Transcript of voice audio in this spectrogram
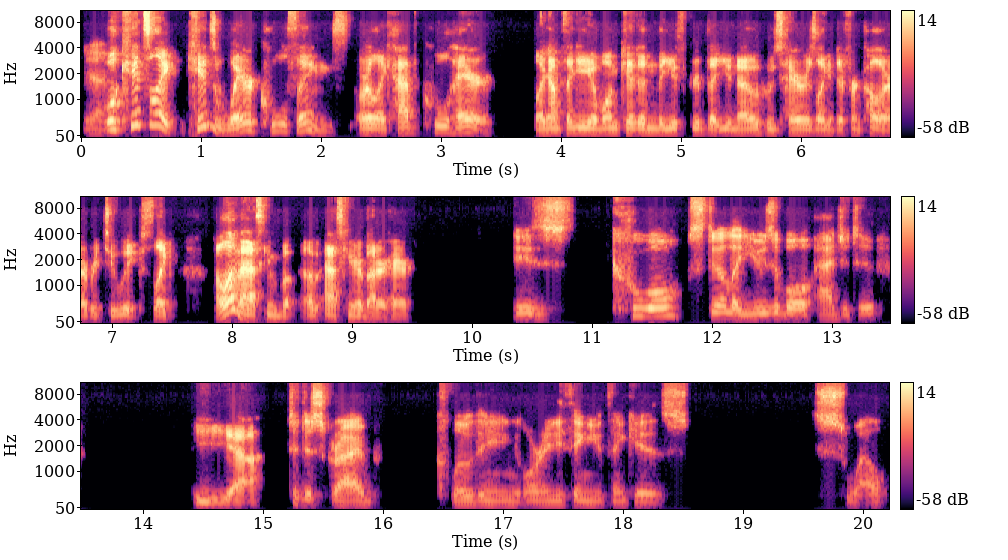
Yeah. well kids like kids wear cool things or like have cool hair like i'm thinking of one kid in the youth group that you know whose hair is like a different color every two weeks like i love asking uh, asking her about her hair Is cool still a usable adjective yeah to describe clothing or anything you think is swell?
